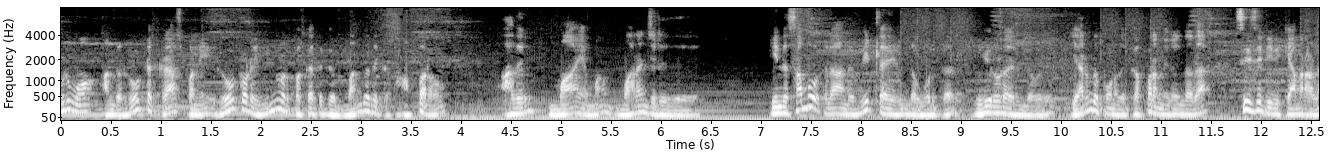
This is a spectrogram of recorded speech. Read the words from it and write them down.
உருவம் அந்த ரோட்டை கிராஸ் பண்ணி ரோட்டோட இன்னொரு பக்கத்துக்கு வந்ததுக்கு அப்புறம் அது மாயமா மறைஞ்சிடுது. இந்த சம்பவத்துல அந்த வீட்டில் இருந்த ஒருத்தர் உயிரோட இருந்தவர் இறந்து போனதுக்கு அப்புறம் நிகழ்ந்ததா சிசிடிவி கேமரால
